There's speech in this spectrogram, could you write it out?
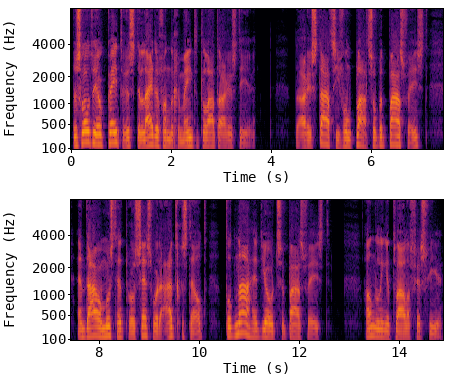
besloot hij ook Petrus, de leider van de gemeente, te laten arresteren. De arrestatie vond plaats op het paasfeest en daarom moest het proces worden uitgesteld tot na het Joodse paasfeest. Handelingen 12, vers 4.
